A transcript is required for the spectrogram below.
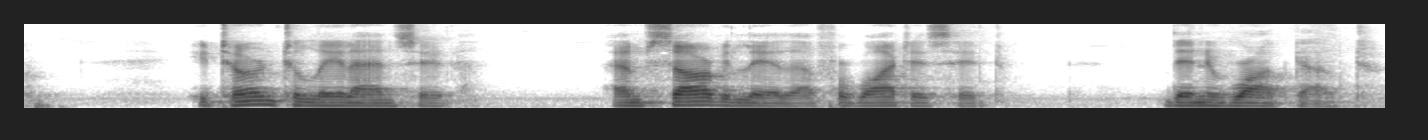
he turned to Leila and said, I'm sorry, Leila, for what I said. Then he walked out.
